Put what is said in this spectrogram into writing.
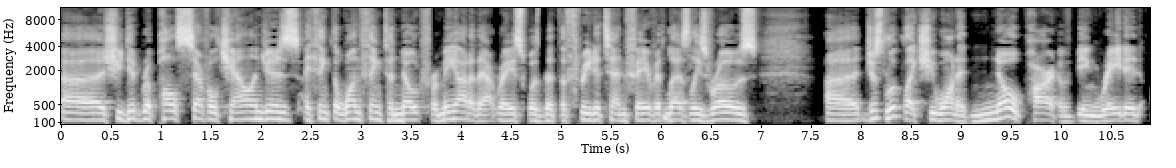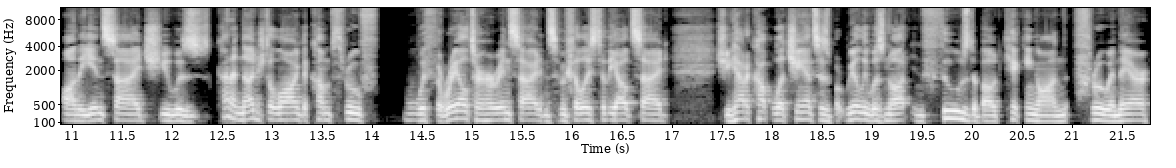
Uh, she did repulse several challenges. I think the one thing to note for me out of that race was that the three to 10 favorite, Leslie's Rose, uh, just looked like she wanted no part of being rated on the inside. She was kind of nudged along to come through with the rail to her inside and some fillies to the outside. She had a couple of chances, but really was not enthused about kicking on through in there.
